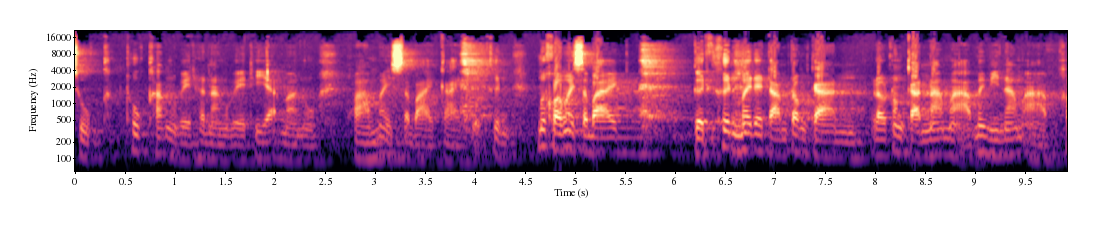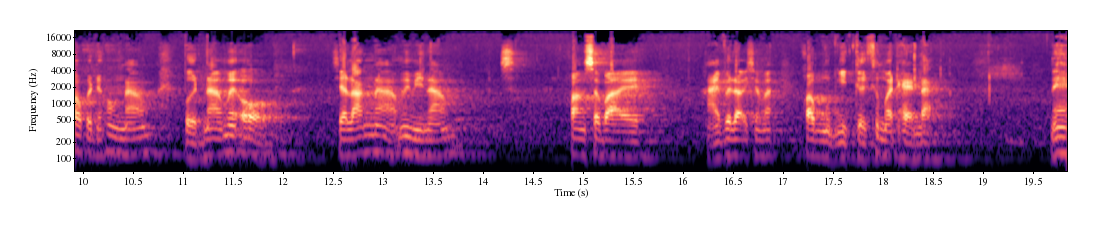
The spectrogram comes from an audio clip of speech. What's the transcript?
สุขทุกขังเวทนังเวทิยะมานุความไม่สบายกายเกิดขึ้น เมื่อความไม่สบาย เกิดขึ้นไม่ได้ตามต้องการ เราต้องการน้ำมาอาบไม่มีน้ำอาบ เข้าไปในห้องน้ำเปิดน้ำไม่ออก จะล้างหน้าไม่มีน้ำความสบายหายไปแล้วใช่ไหมความหงุดหงิดเกิดขึ้นมาแทนแล้วแน่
